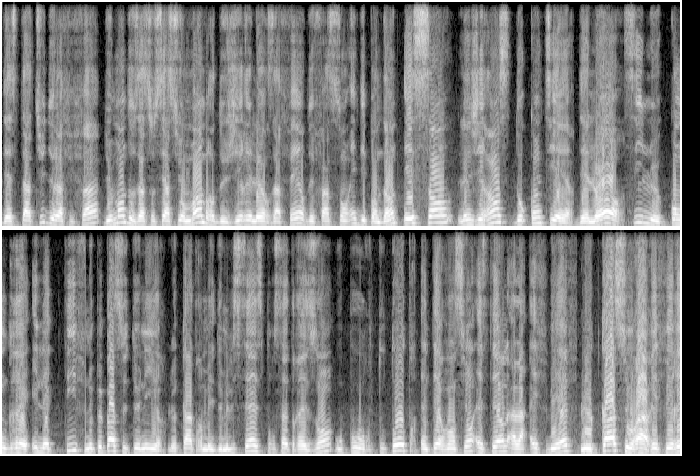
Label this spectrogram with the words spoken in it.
des statuts de la FIFA demandent aux associations membres de gérer leurs affaires de façon indépendante et sans l'ingérence d'aucun tiers. Dès lors, si le congrès électif ne peut pas se tenir le 4 mai 2016 pour cette raison ou pour toute autre intervention externe à la FBF, le cas sera référé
